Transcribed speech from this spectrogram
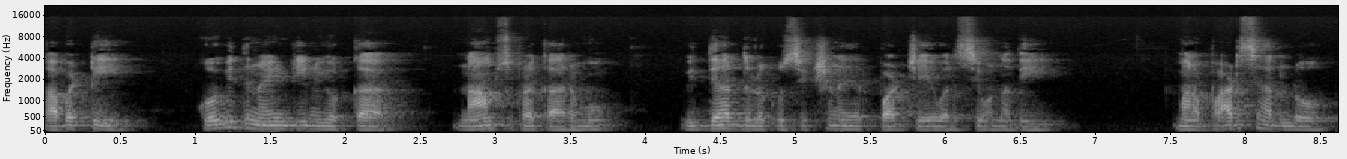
కాబట్టి కోవిడ్ నైన్టీన్ యొక్క నామ్స్ ప్రకారము విద్యార్థులకు శిక్షణ ఏర్పాటు చేయవలసి ఉన్నది. మన పాఠశాలలో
